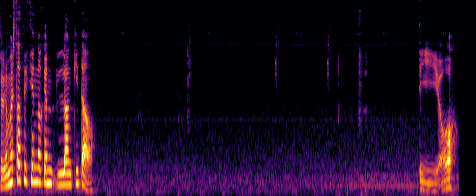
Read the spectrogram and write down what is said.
Serio me estás diciendo que lo han quitado? Tío.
